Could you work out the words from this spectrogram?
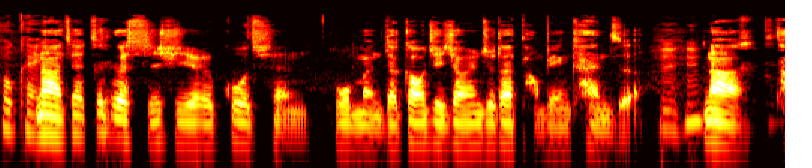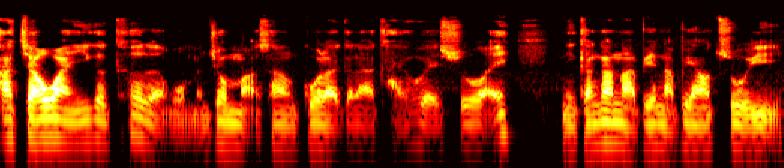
OK，那在这个实习的过程，我们的高级教练就在旁边看着。嗯哼，那他教完一个客人，我们就马上过来跟他开会，说：“哎，你刚刚哪边哪边要注意，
